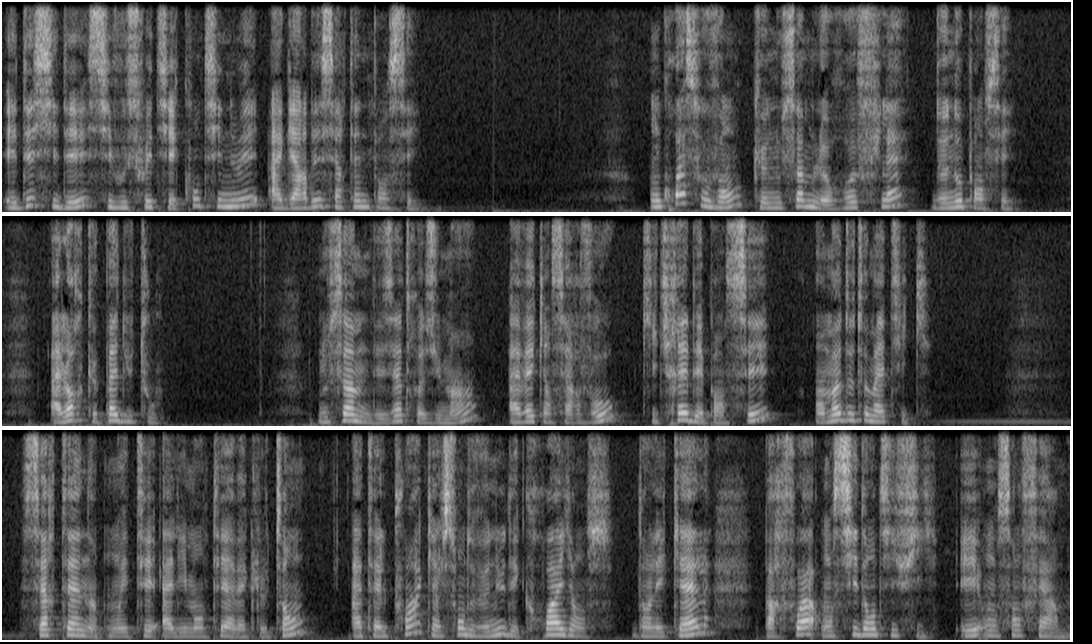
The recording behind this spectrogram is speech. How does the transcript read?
et décider si vous souhaitiez continuer à garder certaines pensées. On croit souvent que nous sommes le reflet de nos pensées, alors que pas du tout. Nous sommes des êtres humains avec un cerveau qui crée des pensées en mode automatique. Certaines ont été alimentées avec le temps, à tel point qu'elles sont devenues des croyances dans lesquelles parfois on s'identifie et on s'enferme.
